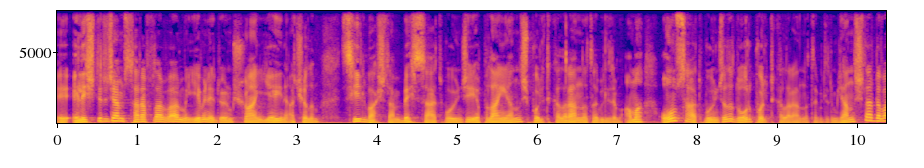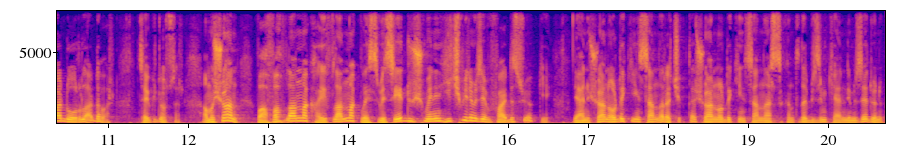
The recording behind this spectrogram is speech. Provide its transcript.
E, eleştireceğimiz taraflar var mı? Yemin ediyorum şu an yayını açalım. Sil baştan 5 saat boyunca yapılan yanlış politikaları anlatabilirim. Ama 10 saat boyunca da doğru politikaları anlatabilirim. Yanlışlar da var doğrular da var sevgili dostlar. Ama şu an vahvahlanmak, hayıflanmak, vesveseye düşmenin hiçbirimize bir faydası yok ki. Yani şu an oradaki insanlar açıkta, şu an oradaki insanlar sıkıntıda bizim kendimize dönüp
